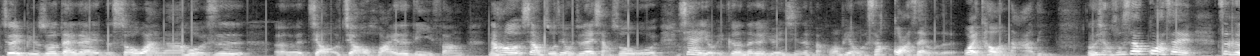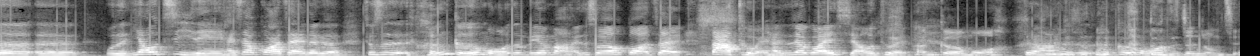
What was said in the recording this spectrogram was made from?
所以，比如说戴在你的手腕啊，或者是呃脚 脚踝的地方。然后，像昨天我就在想说，我现在有一个那个圆形的反光片，我是要挂在我的外套哪里？我想说是要挂在这个呃我的腰际嘞，还是要挂在那个就是横膈膜这边嘛？还是说要挂在大腿，还是要挂在小腿？横膈膜，对啊，就是横膈膜，肚子正中间。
